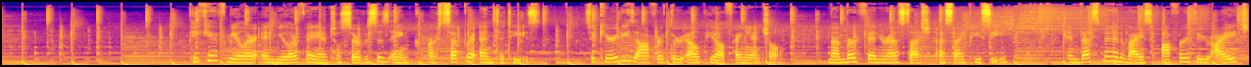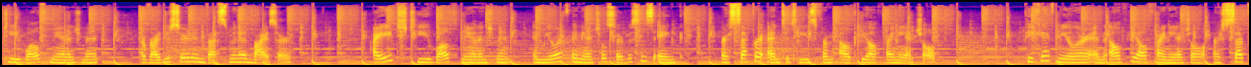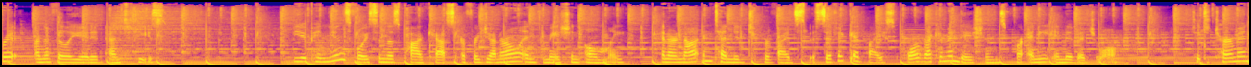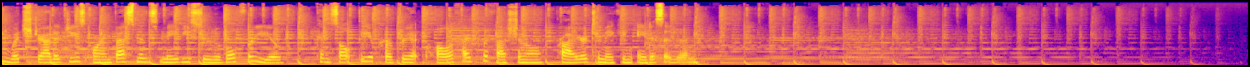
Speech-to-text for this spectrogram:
PKF Mueller and Mueller Financial Services Inc. are separate entities Securities offered through LPL Financial, member FINRA slash SIPC. Investment advice offered through IHT Wealth Management, a registered investment advisor. IHT Wealth Management and Mueller Financial Services Inc. are separate entities from LPL Financial. PKF Mueller and LPL Financial are separate, unaffiliated entities. The opinions voiced in this podcast are for general information only and are not intended to provide specific advice or recommendations for any individual. To determine which strategies or investments may be suitable for you, consult the appropriate qualified professional prior to making a decision.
